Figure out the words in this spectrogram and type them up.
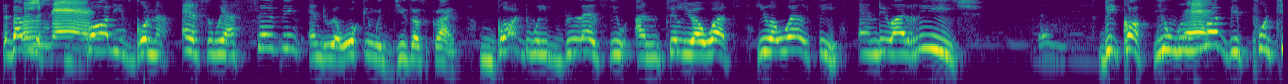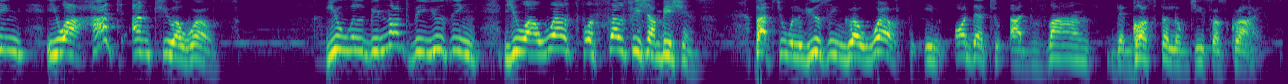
The Bible says God is gonna, as we are serving and we are walking with Jesus Christ, God will bless you until you are what? You are wealthy and you are rich. Because you will Amen. not be putting your heart unto your wealth. You will be not be using your wealth for selfish ambitions, but you will be using your wealth in order to advance the gospel of Jesus Christ.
